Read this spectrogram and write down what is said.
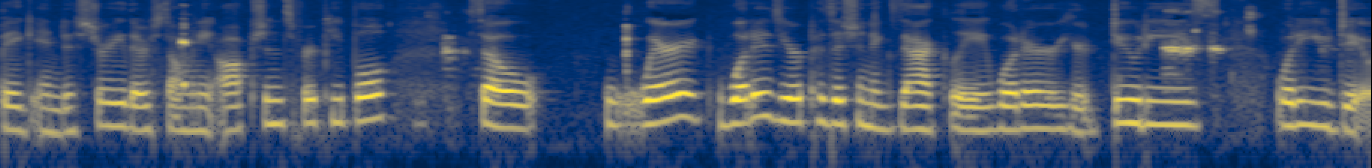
big industry, there's so many options for people. So, where what is your position exactly? What are your duties? What do you do?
